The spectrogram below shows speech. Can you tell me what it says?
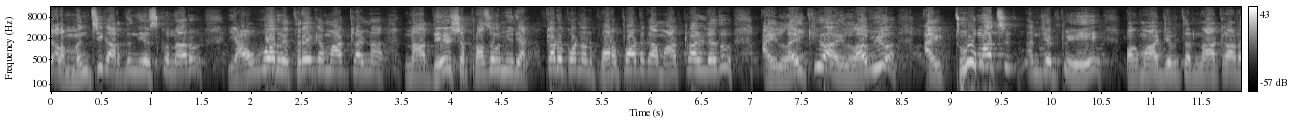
చాలా మంచిగా అర్థం చేసుకున్నారు. ఎవరు వ్యతిరేక మాట్లాడినా నా దేశ ప్రజలు మీరు ఎక్కడ కూడా నన్ను పొరపాటుగా మాట్లాడలేదు. I like you I love you I too much అని చెప్పి ఒక మాట చెబుతాడు. నా కాడ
